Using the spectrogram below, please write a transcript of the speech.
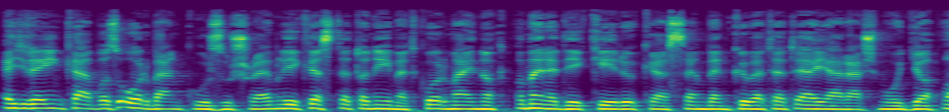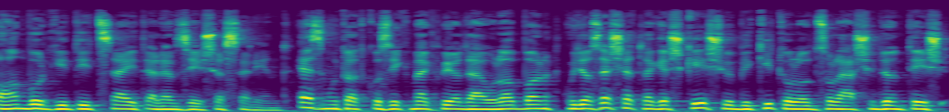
Egyre inkább az Orbán kurzusra emlékeztet a német kormánynak a menedékkérőkkel szemben követett eljárásmódja a hamburgi Ditzeit elemzése szerint. Ez mutatkozik meg például abban, hogy az esetleges későbbi kitoloncolási döntés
